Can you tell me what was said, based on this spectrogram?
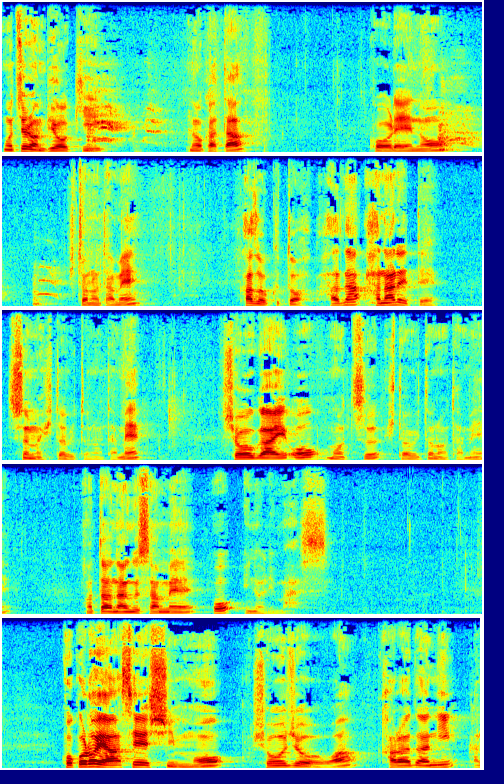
もちろん病気の方高齢の人のため家族と離れて住む人々のため障害を持つ人々のためまた慰めを祈ります。心や精神も症状は体に現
